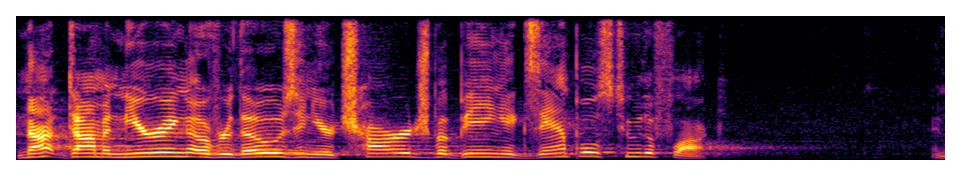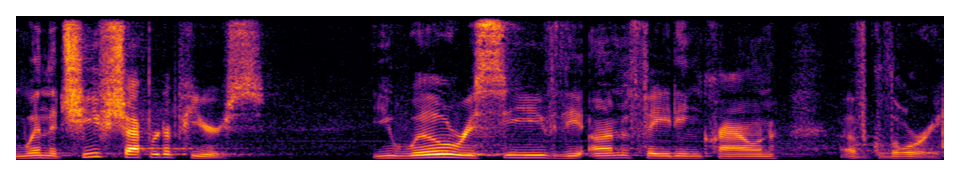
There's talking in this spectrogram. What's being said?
not domineering over those in your charge, but being examples to the flock. And when the chief shepherd appears, you will receive the unfading crown of glory.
